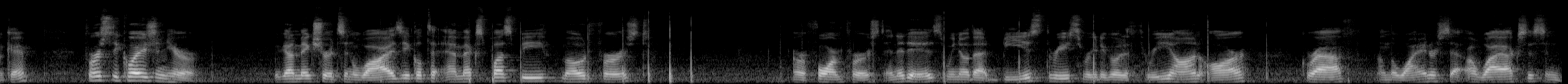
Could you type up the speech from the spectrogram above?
Okay, first equation here. We got to make sure it's in y is equal to mx plus b mode first, or form first, and it is. We know that b is 3, so we're going to go to 3 on r graph on the y-intercept on y-axis and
